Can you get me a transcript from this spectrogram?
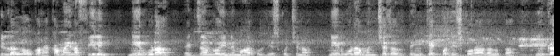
పిల్లల్లో ఒక రకమైన ఫీలింగ్. నేను కూడా ఎగ్జామ్లో ఇన్ని మార్కులు తీసుకొచ్చిన నేను కూడా మంచిగా చదివితే ఇంకెక్కువ తీసుకురాగలుగుతా. ఇంకా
